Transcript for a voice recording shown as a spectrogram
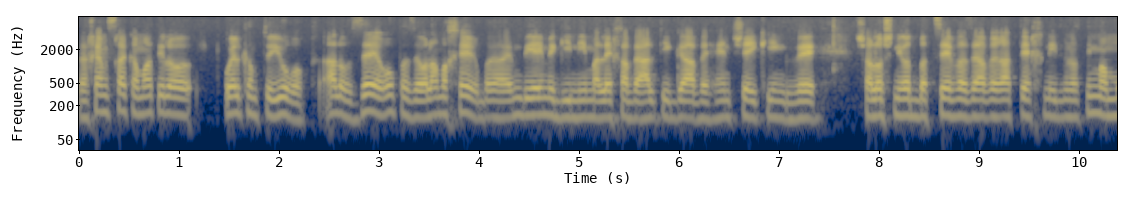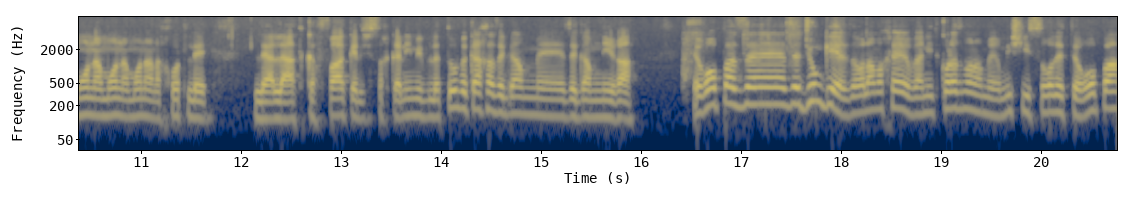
ואחרי המשחק אמרתי לו, Welcome to Europe. הלו, זה אירופה, זה עולם אחר, ב-NBA מגינים עליך ואל תיגע, והנדשייקינג, ושלוש שניות בצבע זה עבירה טכנית, ונותנים המון המון המון הנחות ל... להתקפה כדי ששחקנים יבלטו, וככה זה גם, אה, זה גם נראה. אירופה זה, זה ג'ונגל, זה עולם אחר, ואני כל הזמן אומר, מי שישרוד את אירופה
